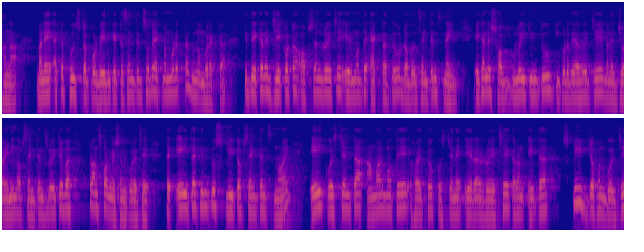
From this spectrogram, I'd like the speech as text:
ভাঙা। মানে একটা ফুল স্টপ পড়বে, এদিকে একটা সেন্টেন্স হবে, এক নম্বর একটা, দু নম্বর একটা। কিন্তু এখানে যে কটা অপশন রয়েছে, এর মধ্যে একটাতেও ডবল সেন্টেন্স নেই। এখানে সবগুলোই কিন্তু কি করে দেওয়া হয়েছে মানে জয়নিং অফ সেন্টেন্স রয়েছে বা ট্রান্সফরমেশন করেছে। তো এইটা কিন্তু স্প্লিট অফ সেন্টেন্স নয়। এই কোয়েশ্চেনটা আমার মতে হয়তো কোশ্চেনে এরার রয়েছে, কারণ এইটা স্প্লিট যখন বলছে,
